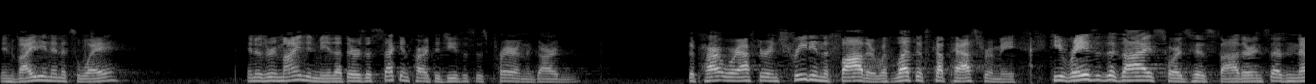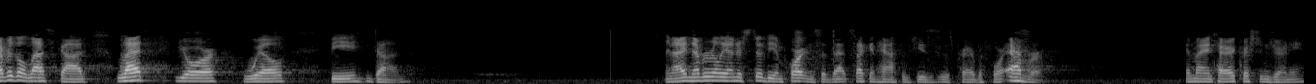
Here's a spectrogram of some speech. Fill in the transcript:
inviting in its way. And it was reminding me that there was a second part to Jesus' prayer in the garden. The part where, after entreating the Father with, Let this cup pass from me, he raises his eyes towards his Father and says, Nevertheless, God, let your will be done. And I had never really understood the importance of that second half of Jesus' prayer before, ever, in my entire Christian journey.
